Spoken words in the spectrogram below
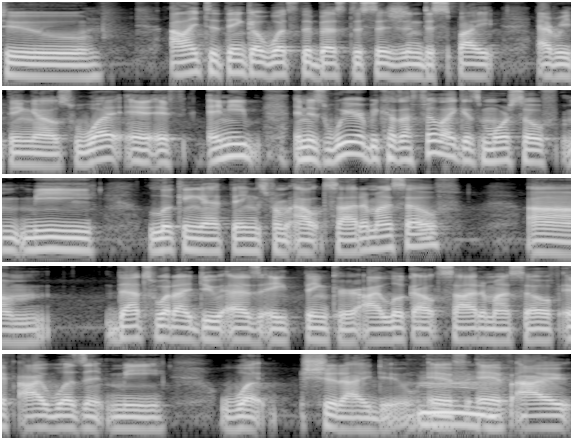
to. I like to think of what's the best decision despite everything else. What if any? And it's weird because I feel like it's more so me looking at things from outside of myself. Um, that's what I do as a thinker. I look outside of myself. If I wasn't me, what should I do? Mm. If if I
